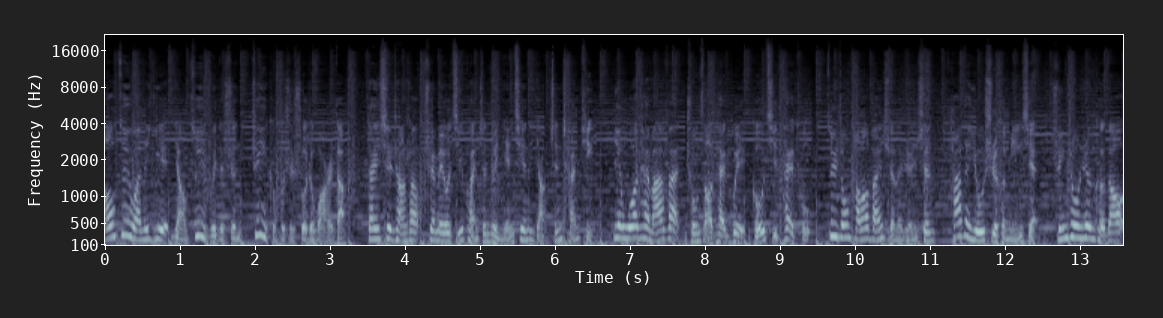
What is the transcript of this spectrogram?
熬最晚的夜，养最贵的身，这可。不是说着玩的，但市场上却没有几款针对年轻人的养生产品。燕窝太麻烦，虫草太贵，枸杞太土。最终，唐老板选了人参，它的优势很明显，群众认可高，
